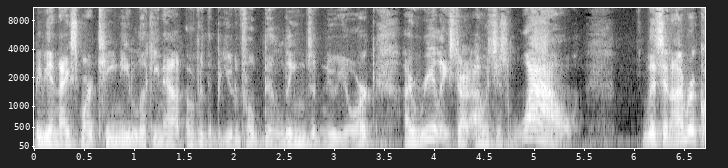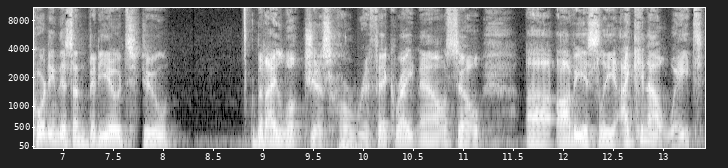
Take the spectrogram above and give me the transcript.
maybe a nice martini, looking out over the beautiful buildings of New York. I really started, I was just, wow. Listen, I'm recording this on video too, but I look just horrific right now. So, uh, obviously, I cannot wait.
